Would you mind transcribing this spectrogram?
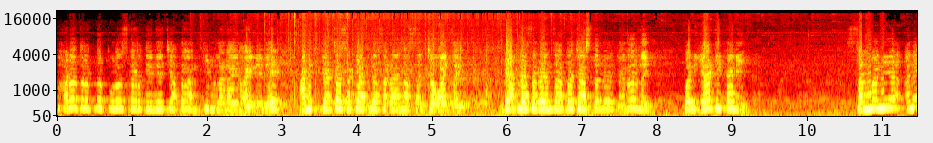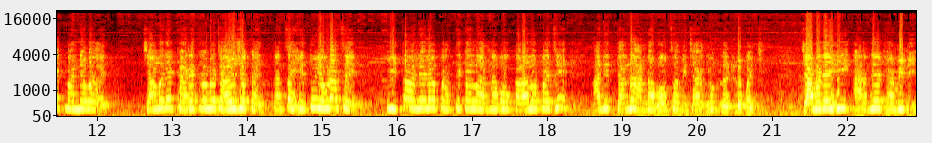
भारतरत्न पुरस्कार देण्याची आता अंतिम लढाई राहिलेली आहे आणि त्याच्यासाठी आपल्या सगळ्यांना सज्ज व्हायचंय. मी आपल्या सगळ्यांचा आता जास्त वेळ घेणार नाही पण या ठिकाणी सन्माननीय अनेक मान्यवर आहेत. ज्यामध्ये कार्यक्रमाचे आयोजक आहेत त्यांचा हेतू एवढाच आहे की इथं आलेल्या प्रत्येकाला अण्णाभाऊ कळाला पाहिजे आणि त्यांना अण्णाभाऊचा विचार घेऊन लढलं पाहिजे. ज्यामध्ये ही आर्ने फॅमिली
